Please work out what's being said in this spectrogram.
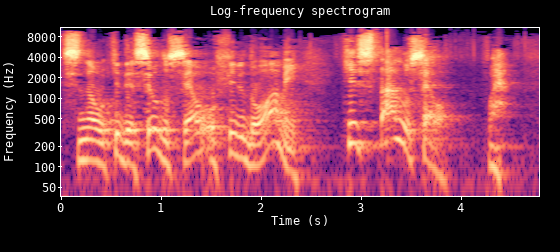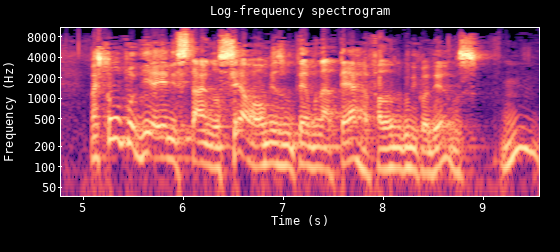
senão o que desceu do céu, o filho do homem, que está no céu. Ué, mas como podia ele estar no céu ao mesmo tempo na terra, falando com Nicodemos? Hum.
